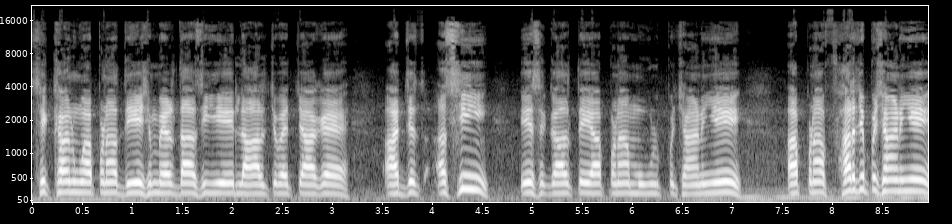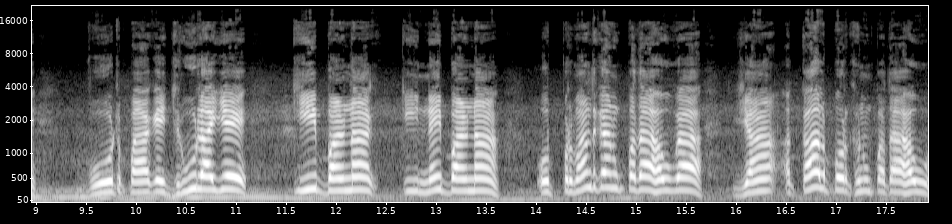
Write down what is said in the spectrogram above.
ਸਿੱਖਾਂ ਨੂੰ ਆਪਣਾ ਦੇਸ਼ ਮਿਲਦਾ ਸੀ, ਇਹ ਲਾਲਚ ਵਿੱਚ ਆ ਗਏ। ਅੱਜ ਅਸੀਂ ਇਸ ਗੱਲ ਤੇ ਆਪਣਾ ਮੂਲ ਪਛਾਣੀਏ, ਆਪਣਾ ਫਰਜ਼ ਪਛਾਣੀਏ, ਵੋਟ ਪਾ ਕੇ ਜ਼ਰੂਰ ਆਈਏ। ਕੀ ਬਣਨਾ, ਕੀ ਨਹੀਂ ਬਣਨਾ, ਉਹ ਪ੍ਰਬੰਧਕਾਂ ਨੂੰ ਪਤਾ ਹੋਊਗਾ। ਜਾਂ ਅਕਾਲ ਪੁਰਖ ਨੂੰ ਪਤਾ ਹੋਊ,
